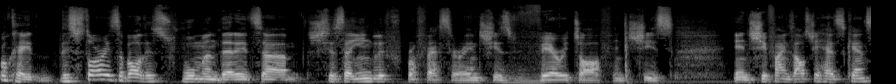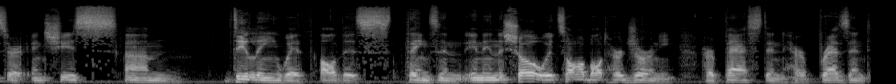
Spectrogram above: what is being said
Okay, the story is about this woman that it's um, she's an English professor and she's very tough and she's and she finds out she has cancer and she's um, dealing with all these things and, and in the show. It's all about her journey, her past and her present.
